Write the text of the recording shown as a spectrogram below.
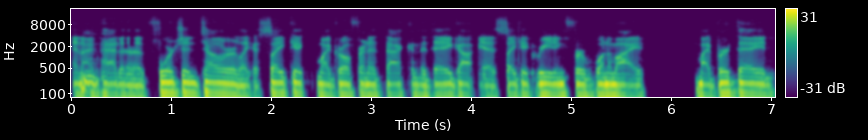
and I've had a fortune teller, like a psychic. My girlfriend back in the day got me a psychic reading for one of my my birthday, and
